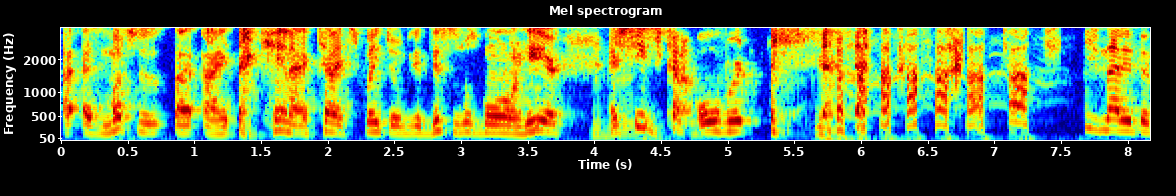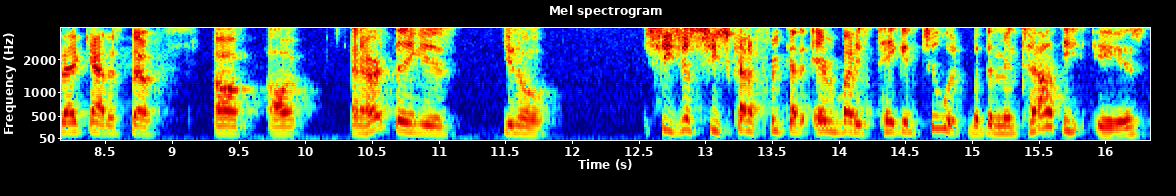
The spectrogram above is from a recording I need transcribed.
I, as much as I, I, I can, I kind of explain to her this is what's going on here, and she's kind of over it. she's not into that kind of stuff. Um, uh, and her thing is, you know, she's just she's kind of freaked out. Everybody's taken to it, but the mentality is,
